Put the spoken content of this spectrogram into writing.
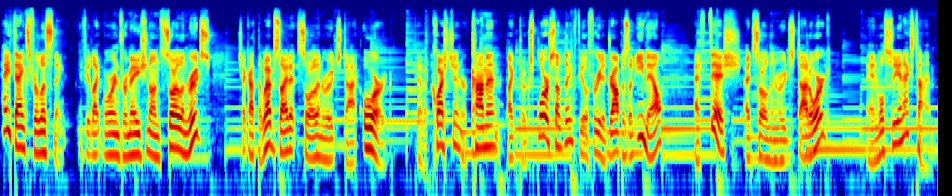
Hey, thanks for listening. If you'd like more information on Soil and Roots, check out the website at soilandroots.org. Have a question or comment, like to explore something, feel free to drop us an email at fish at soilandroots.org, and we'll see you next time.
